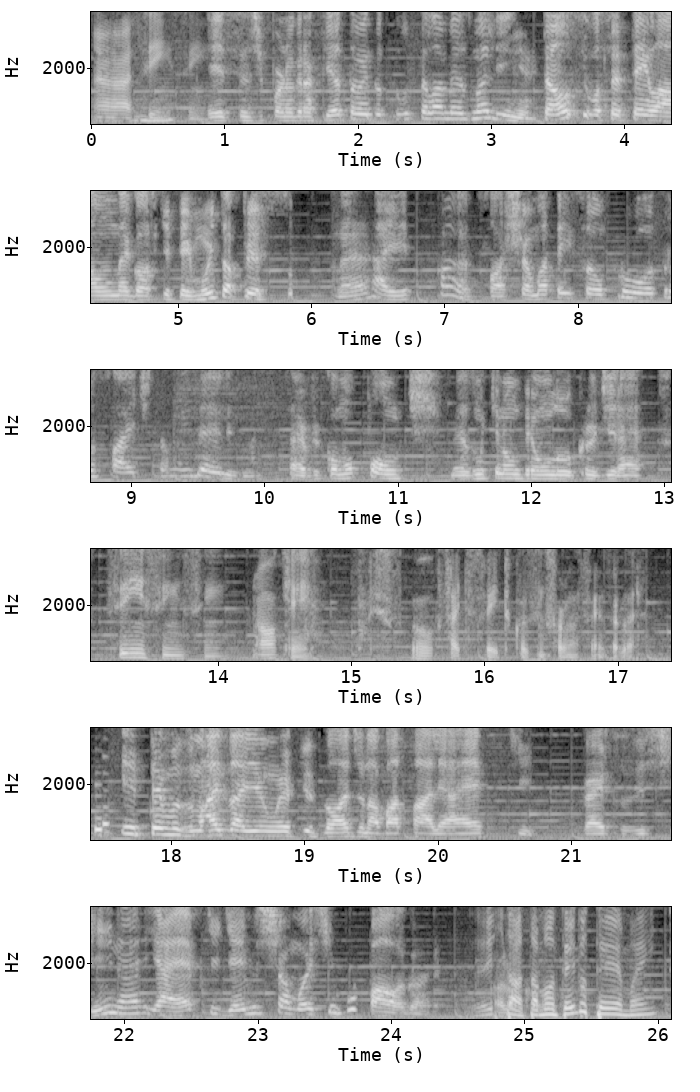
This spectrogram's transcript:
Ah, sim, sim. Esses de pornografia estão indo tudo pela mesma linha. Então, se você tem lá um negócio que tem muita pessoa, né? Aí pá, só chama atenção pro outro site também deles, né? Serve como ponte, mesmo que não dê um lucro direto. Sim, sim, sim. Ok. Estou satisfeito com as informações agora. E temos mais aí um episódio na batalha Epic versus Steam, né? E a Epic Games chamou Steam pro pau agora. Eita, tá mantendo o tema, hein?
